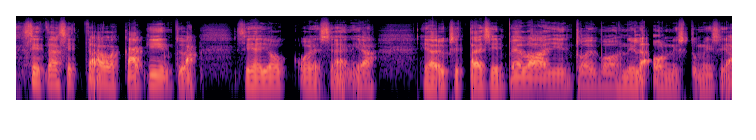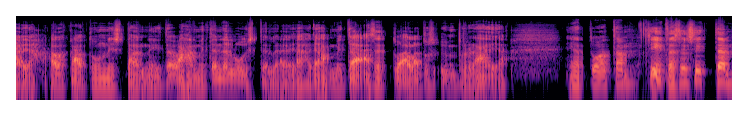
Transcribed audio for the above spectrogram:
sitä sitten alkaa kiintyä siihen joukkueeseen ja, ja yksittäisiin pelaajiin toivoo niille onnistumisia ja alkaa tunnistaa niitä vähän miten ne luistelee ja, ja mitä asettuu aloitusympyrään ja, ja tuota, siitä se sitten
